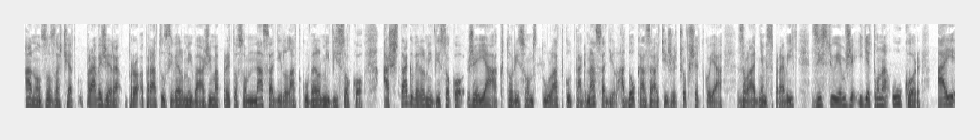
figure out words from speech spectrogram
áno, zo začiatku, práve že ra, pr- prácu si veľmi vážim a preto som nasadil latku veľmi vysoko. Až tak veľmi vysoko, že ja, ktorý som tú latku tak nasadil a dokázal ti, že čo všetko ja zvládnem spraviť, zistujem, že ide to na úkor aj e,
